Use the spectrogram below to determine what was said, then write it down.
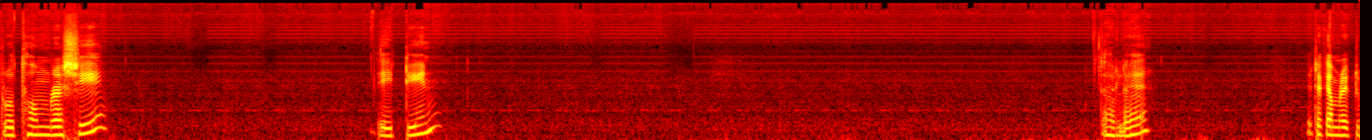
প্রথম রাশি এইটিন তাহলে এটাকে আমরা একটু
